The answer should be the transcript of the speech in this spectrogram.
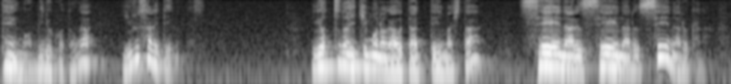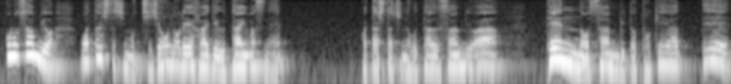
天を見ることが許されているんです。4つの生き物が歌っていました「聖なる聖なる聖なるかな」この賛美は私たちも地上の礼拝で歌いますね。私たちの歌う賛美は天の賛美と溶け合って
